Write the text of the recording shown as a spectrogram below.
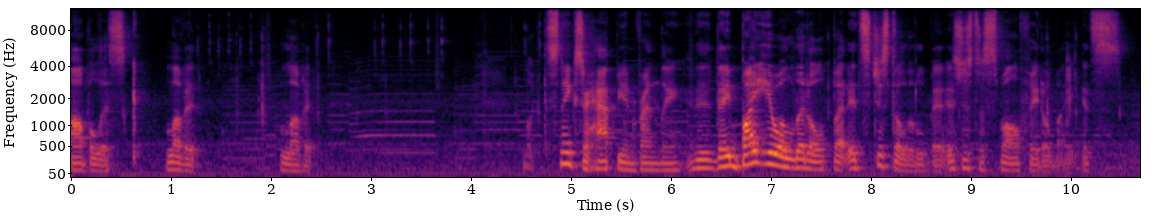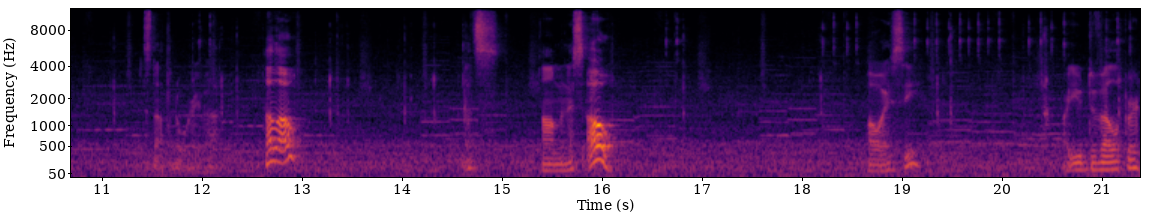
obelisk. Love it. Love it. Look, the snakes are happy and friendly. They bite you a little, but it's just a little bit. It's just a small fatal bite. It's it's nothing to worry about. Hello. That's Ominous. Oh! Oh, I see. Are you developer?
